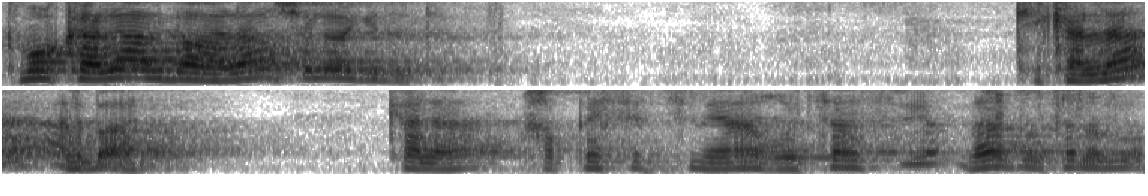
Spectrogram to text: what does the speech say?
כמו כלה על בעלה, שלא יגיד אותה. ככלה על בעלה. כלה מחפשת צמאה, רוצה עשויה, ואז רוצה לבוא.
